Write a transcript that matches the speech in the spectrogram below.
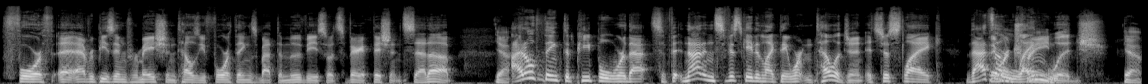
fourth. Uh, every piece of information tells you four things about the movie, so it's very efficient setup. Yeah. I don't think the people were that sophi- not in sophisticated like they weren't intelligent. It's just like that's a weren't trained. language Yeah.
